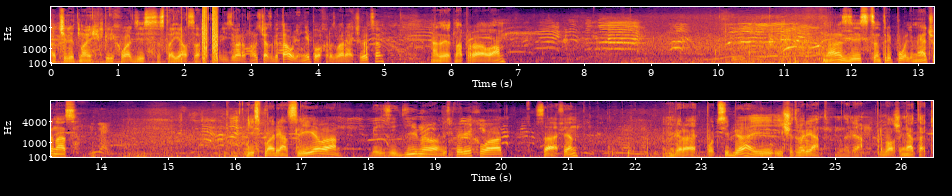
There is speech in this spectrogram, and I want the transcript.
Очередной перехват здесь состоялся вблизи ворот. Ну, вот сейчас Гатаулин неплохо разворачивается. Отдает направо. А здесь в центре поля мяч у нас. Есть вариант слева. Безединов. Есть перехват. Сафин. Убирает под себя и ищет вариант для продолжения атаки.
